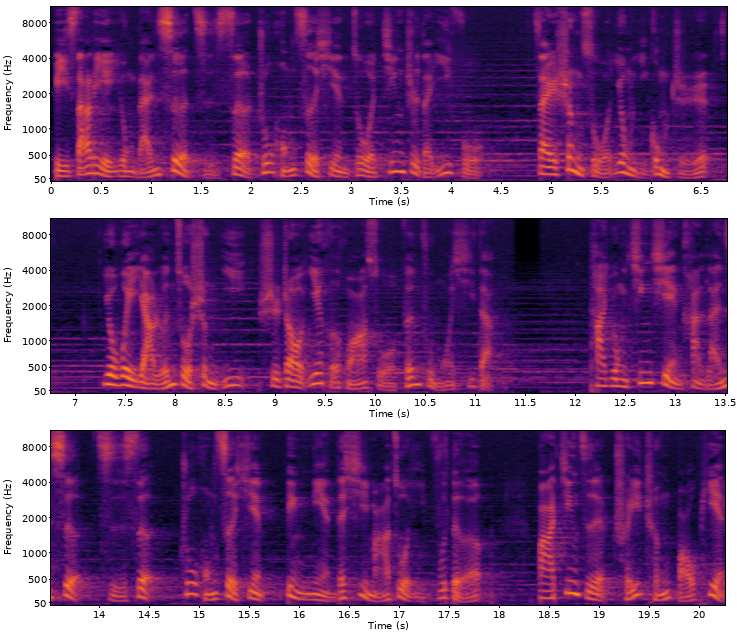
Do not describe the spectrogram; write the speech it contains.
比撒列用蓝色、紫色、朱红色线做精致的衣服，在圣所用以供职，又为亚伦做圣衣，是照耶和华所吩咐摩西的。他用金线和蓝色、紫色、朱红色线并捻的细麻做以弗德，把金子锤成薄片，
